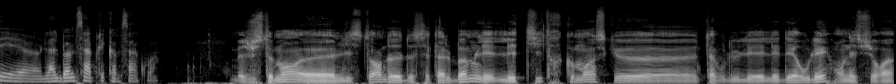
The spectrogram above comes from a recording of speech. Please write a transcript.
euh, l'album s'est appelé comme ça, quoi. bah Justement, euh, l'histoire de, cet album, les, titres, comment est-ce que tu as voulu les, dérouler? On est sur euh,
